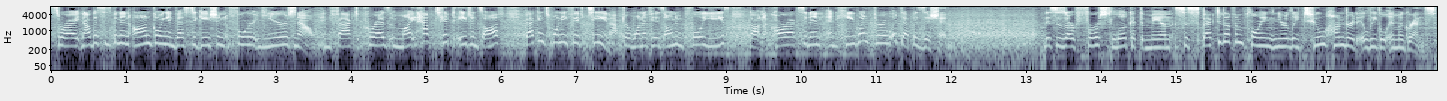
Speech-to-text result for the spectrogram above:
That's right. Now, this has been an ongoing investigation for years now. In fact, Perez might have tipped agents off back in 2015 after one of his own employees got in a car accident and he went through a deposition. This is our first look at the man suspected of employing nearly 200 illegal immigrants.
